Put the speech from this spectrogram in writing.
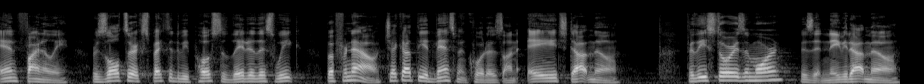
And finally, results are expected to be posted later this week, but for now, check out the advancement quotas on ah.mil. For these stories and more, visit Navy.mil.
